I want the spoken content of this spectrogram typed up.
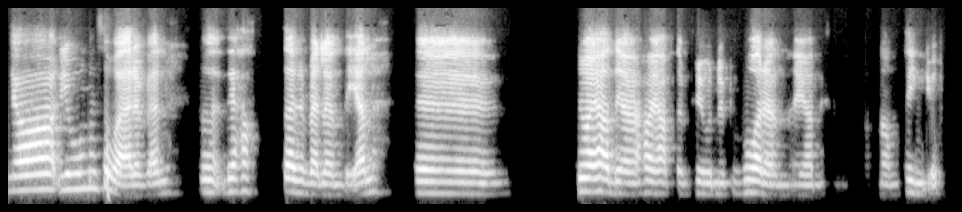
Ja, jo, men så är det väl. Eh, det hattar väl en del. Eh, nu har jag, hade jag, har jag haft en period nu på våren när jag liksom inte haft någonting gjort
